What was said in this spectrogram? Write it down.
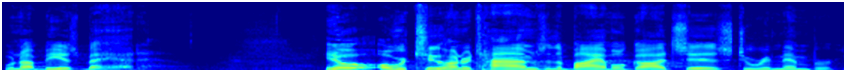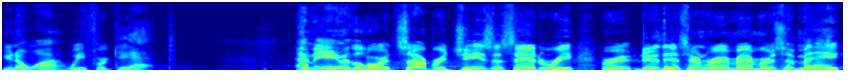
will not be as bad. You know, over 200 times in the Bible, God says to remember. You know why? We forget. I mean, even the Lord's Supper, Jesus said, re, re, Do this in remembrance of me,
